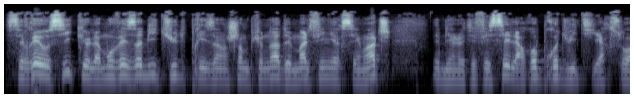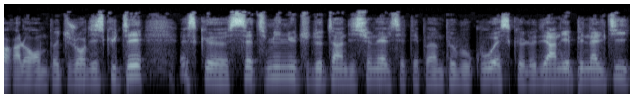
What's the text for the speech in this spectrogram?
c'est vrai aussi que la mauvaise habitude prise en championnat de mal finir ses matchs, eh bien le TFC l'a reproduite hier soir. Alors on peut toujours discuter. Est-ce que 7 minutes de temps additionnel, c'était pas un peu beaucoup? Est-ce que le dernier penalty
